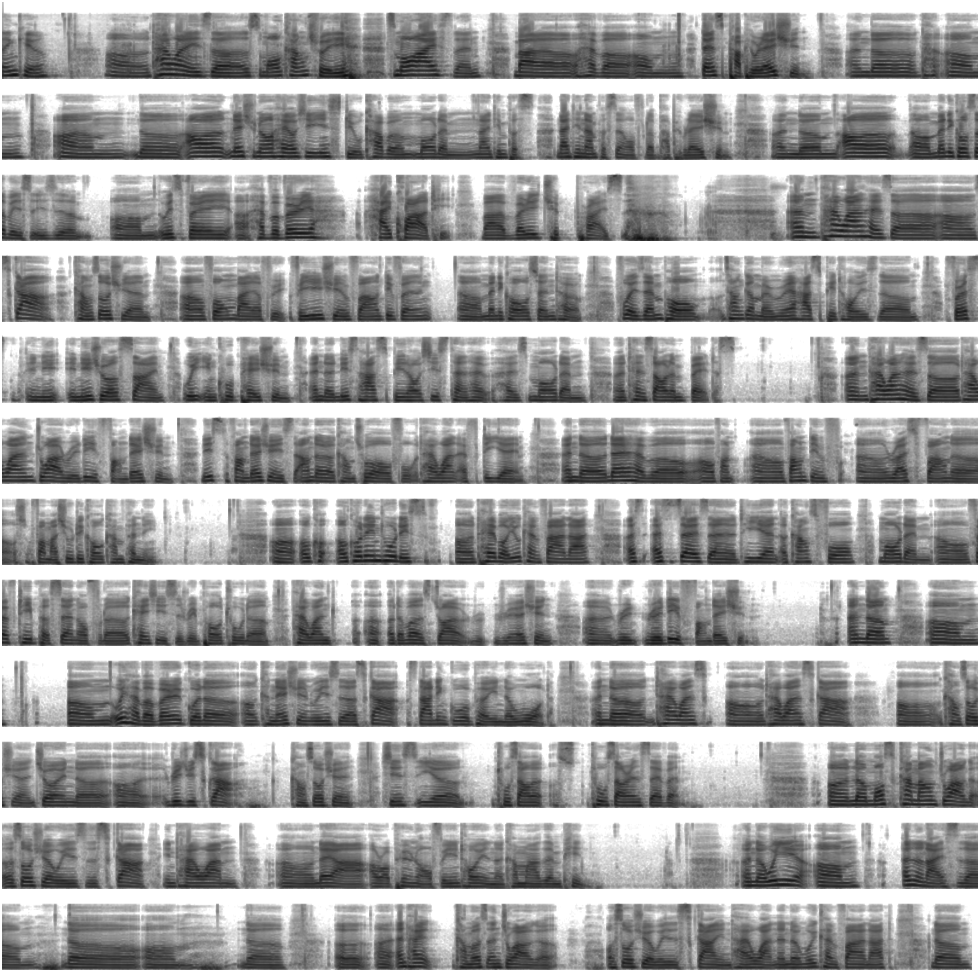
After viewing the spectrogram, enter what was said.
Thank you. Uh, Taiwan is a small country, small island, but uh, have a um, dense population. And uh, um, um, the, our National Health Institute cover more than 19%, 99% of the population. And um, our uh, medical service is uh, um, with very, uh, have a very high quality, but very cheap price. And Taiwan has a, a SCA consortium uh, formed by a physician from different uh, medical center. For example, Chang'an Memorial Hospital is the first in, initial sign. We include patients, and this hospital system has more than uh, 10,000 beds. And Taiwan has a Taiwan Drug Relief Foundation. This foundation is under the control of Taiwan FDA. And uh, they have a, a fund, uh, funding uh, rights from a pharmaceutical company. Uh, according to this uh, table, you can find that SZS and TN accounts for more than 50% uh, of the cases reported to the Taiwan Adverse Drug Reaction Relief Foundation. And um, um, um, we have a very good uh, uh, connection with the SCA studying group in the world. And uh, Taiwan's, uh, Taiwan SCA uh, consortium joined the uh, RIGID SCA consortium since year 2000, 2007. Uh, the most common drug associated with SCA in Taiwan, they are aripiprazole, phenytoin, and carbamazepine. And we um, analyze the the um, the uh, uh, anti-conversion drug associated with SCA in Taiwan, and we can find that the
